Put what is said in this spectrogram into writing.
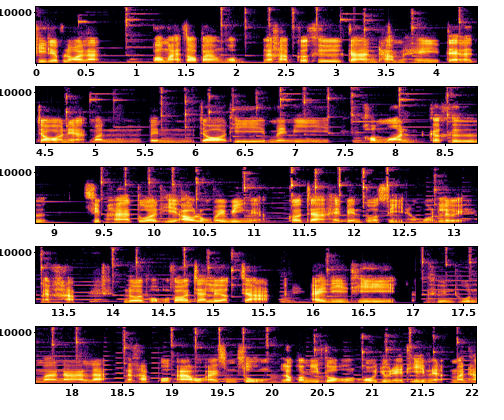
ที่เรียบร้อยแล้ว เป้าหมายต่อไปของผมนะครับก็คือการทำให้แต่ละจอเนี่ยมันเป็นจอที่ไม่มีคอมมอนก็คือ 15 ตัวที่เอาลงไปวิ่งเนี่ยก็จะให้เป็นตัวสีทั้งหมดเลยนะครับ โดยผมก็จะเลือกจาก ID ที่คืนทุนมานานแล้วนะครับ พวก ROI สูงๆ แล้วก็มีตัวโหดอยู่ในทีมเนี่ยมาท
